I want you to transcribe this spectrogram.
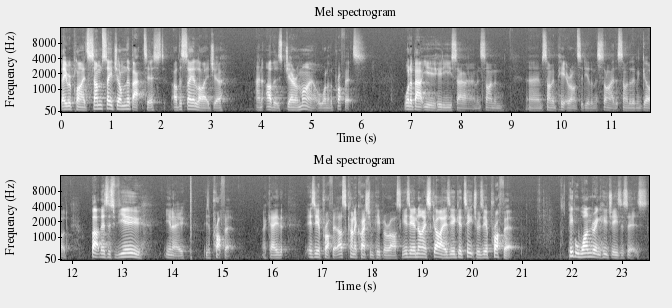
They replied, Some say John the Baptist, others say Elijah, and others Jeremiah or one of the prophets. What about you? Who do you say I am? And Simon, um, Simon Peter answered, You're the Messiah, the Son of the living God. But there's this view, you know, he's a prophet. Okay? Is he a prophet? That's the kind of question people are asking. Is he a nice guy? Is he a good teacher? Is he a prophet? People wondering who Jesus is.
